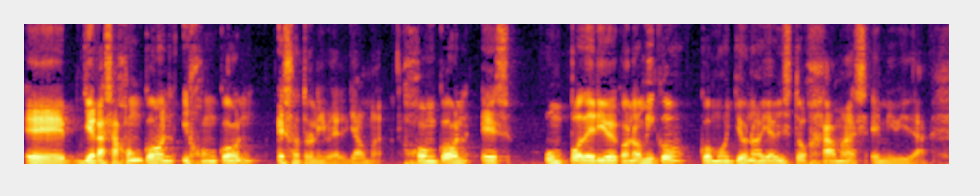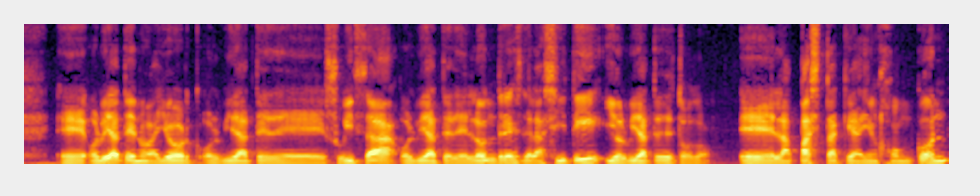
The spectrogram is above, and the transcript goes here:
Eh, llegas a Hong Kong y Hong Kong es otro nivel, Yauma. Hong Kong es un poderío económico como yo no había visto jamás en mi vida. Eh, olvídate de Nueva York, olvídate de Suiza, olvídate de Londres, de la City y olvídate de todo. Eh, la pasta que hay en Hong Kong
